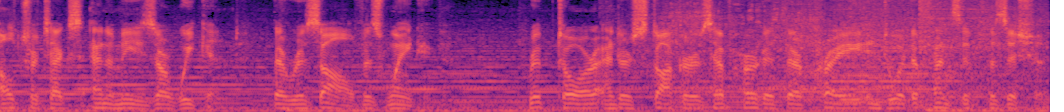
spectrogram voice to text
Ultratech's enemies are weakened. Their resolve is waning. Riptor and her stalkers have herded their prey into a defensive position.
